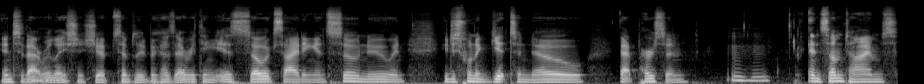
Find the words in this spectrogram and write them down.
into that relationship simply because everything is so exciting and so new, and you just want to get to know that person. Mm-hmm. And sometimes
